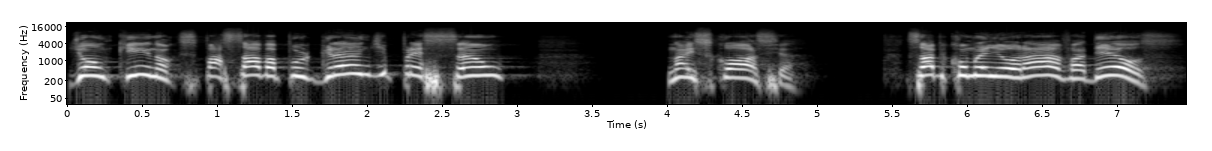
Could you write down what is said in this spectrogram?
John Knox passava por grande pressão na Escócia. Sabe como ele orava a Deus?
